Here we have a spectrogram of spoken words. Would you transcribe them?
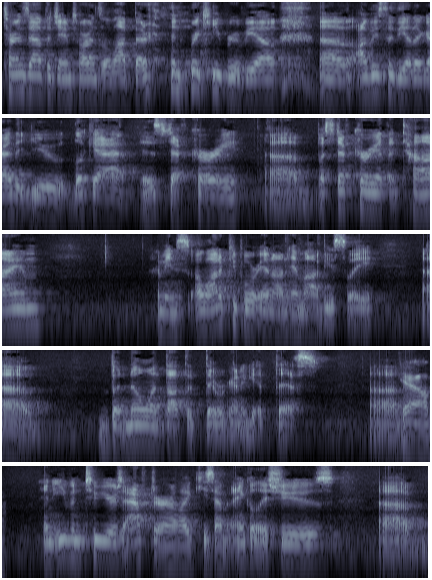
turns out that James Harden's a lot better than Ricky Rubio. Uh, obviously, the other guy that you look at is Steph Curry. Uh, but Steph Curry at the time, I mean, a lot of people were in on him, obviously, uh, but no one thought that they were going to get this. Um, Yeah. and even two years after, like he's having ankle issues. Uh,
